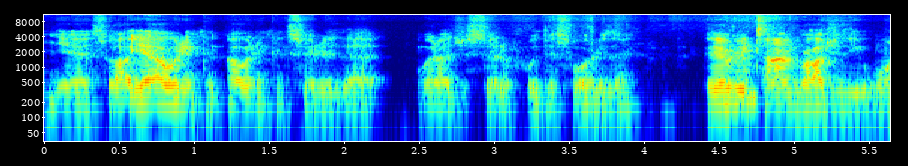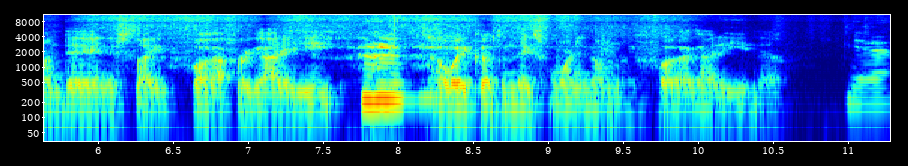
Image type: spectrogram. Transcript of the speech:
Yeah. So yeah, I wouldn't I wouldn't consider that what I just said a food disorder then. there'll be times where I'll just eat one day and it's like fuck I forgot to eat. Mm-hmm. I wake up the next morning and I'm like fuck I gotta eat now. Yeah.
